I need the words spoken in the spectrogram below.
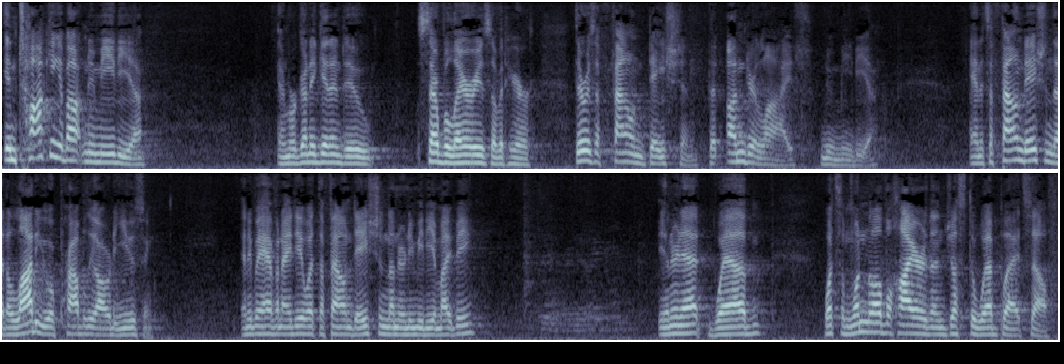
In talking about new media, and we're going to get into several areas of it here, there is a foundation that underlies new media. And it's a foundation that a lot of you are probably already using. Anybody have an idea what the foundation under new media might be? Internet, web. What's one level higher than just the web by itself?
